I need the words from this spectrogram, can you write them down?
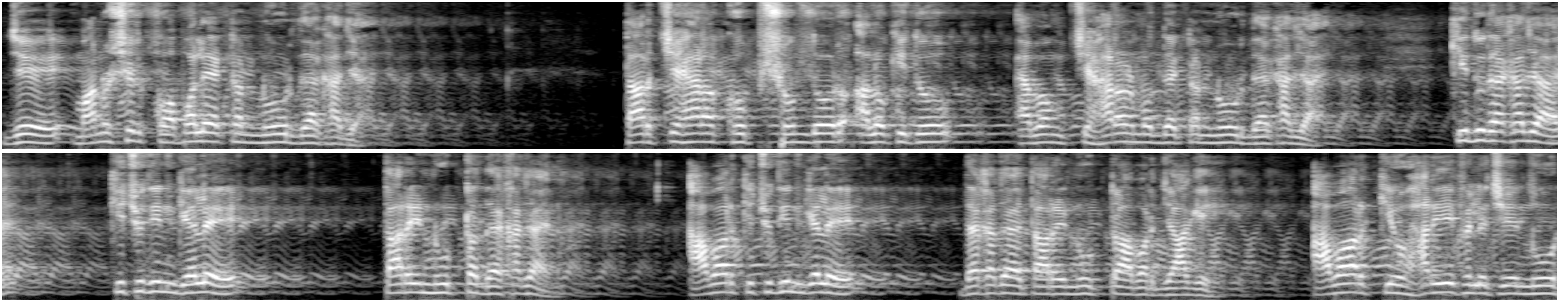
যে মানুষের কপালে একটা নূর দেখা যায়। তার চেহারা খুব সুন্দর, আলোকিত এবং চেহারার মধ্যে একটা নূর দেখা যায়। কিন্তু দেখা যায় কিছুদিন গেলে তার এই নূরটা দেখা যায় না। আবার কিছুদিন গেলে দেখা যায় তার এই নূরটা আবার জাগে। আবার কেউ হারিয়ে ফেলেছে, নূর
